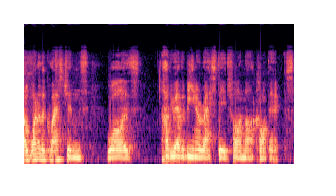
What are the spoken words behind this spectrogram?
uh, one of the questions was, have you ever been arrested for narcotics?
